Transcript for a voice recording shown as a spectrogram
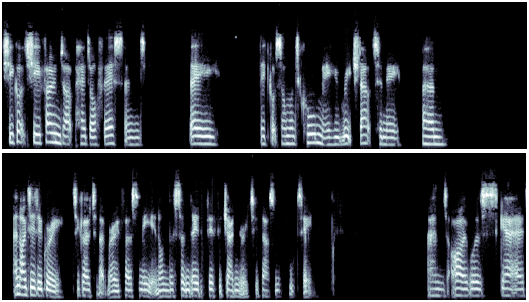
she got, she phoned up head office and they, they'd got someone to call me who reached out to me. Um, and I did agree to go to that very first meeting on the Sunday, the 5th of January 2014. And I was scared.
